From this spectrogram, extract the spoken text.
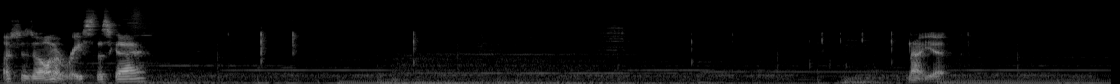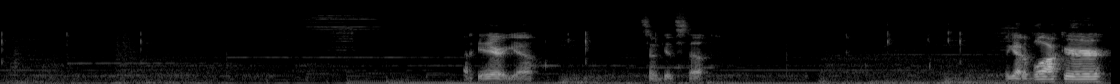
Question just, do I want to race this guy? Not yet. Okay, there we go. Some good stuff. We got a blocker.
